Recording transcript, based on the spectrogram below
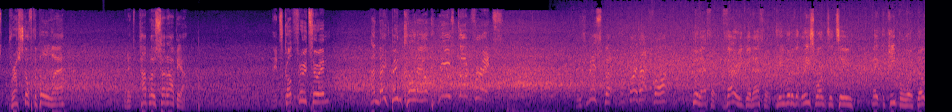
Just brushed off the ball there. And it's Pablo Sarabia. It's got through to him. And they've been caught out. He's gone for it! He's missed, but not by that far. Good effort, very good effort. He would have at least wanted to make the keeper work, though.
